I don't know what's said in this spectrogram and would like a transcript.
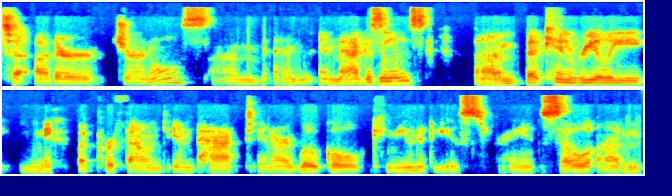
to other journals um, and, and magazines um, that can really make a profound impact in our local communities, right? So, um,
